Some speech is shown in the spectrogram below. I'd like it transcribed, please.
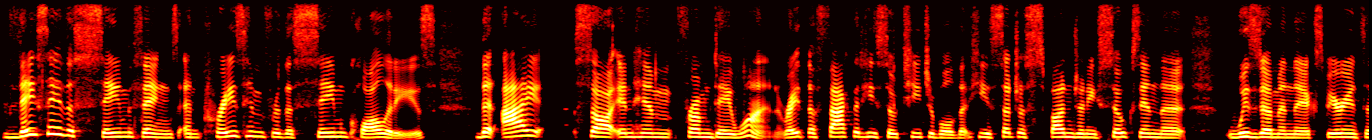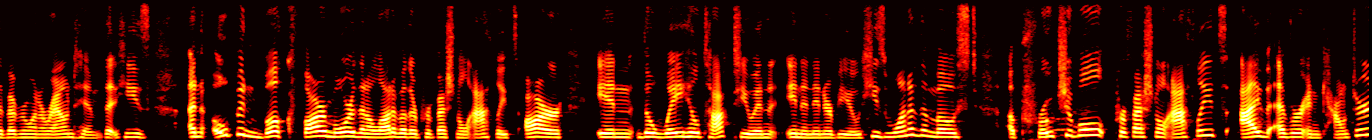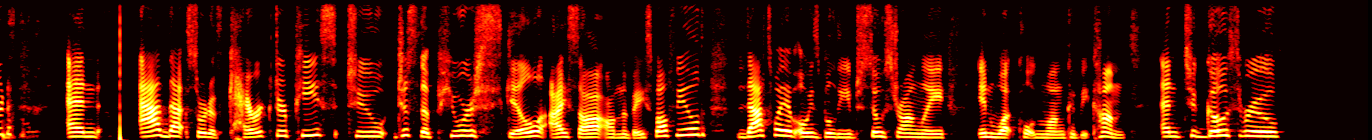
they say the same things and praise him for the same qualities that I saw in him from day one, right? The fact that he's so teachable, that he is such a sponge and he soaks in the wisdom and the experience of everyone around him, that he's an open book far more than a lot of other professional athletes are in the way he'll talk to you in, in an interview. He's one of the most approachable professional athletes I've ever encountered. And add that sort of character piece to just the pure skill I saw on the baseball field, that's why I've always believed so strongly in what Kolten Wong could become. And to go through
